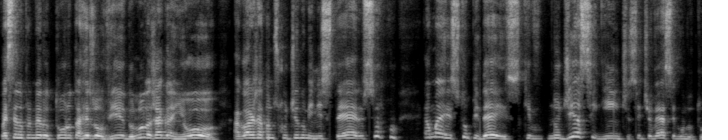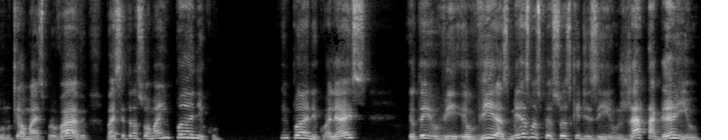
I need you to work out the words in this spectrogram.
vai ser no primeiro turno, está resolvido, Lula já ganhou, agora já estão discutindo o ministério. Isso é uma estupidez que no dia seguinte, se tiver segundo turno, que é o mais provável, vai se transformar em pânico. Em pânico. Aliás, eu tenho eu vi, eu vi as mesmas pessoas que diziam já está ganho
